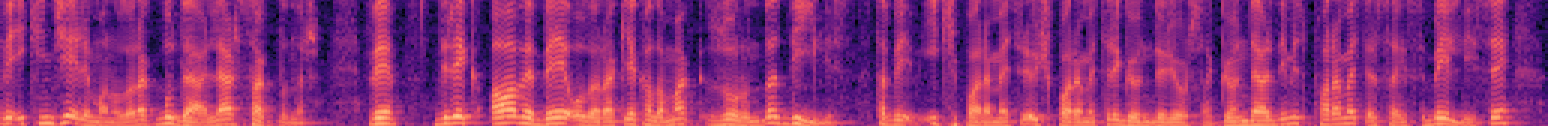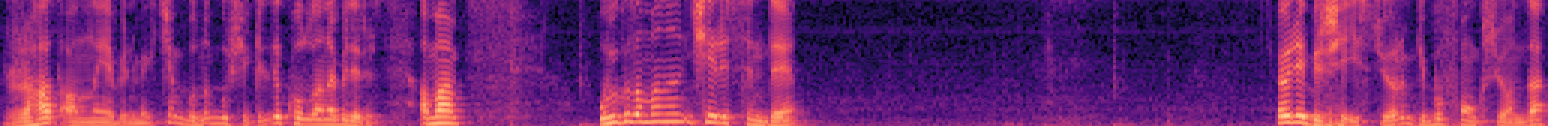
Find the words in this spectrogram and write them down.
ve ikinci eleman olarak bu değerler saklanır. Ve direkt A ve B olarak yakalamak zorunda değiliz. Tabii iki parametre, üç parametre gönderiyorsak, gönderdiğimiz parametre sayısı belli ise rahat anlayabilmek için bunu bu şekilde kullanabiliriz. Ama uygulamanın içerisinde Öyle bir şey istiyorum ki bu fonksiyonda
